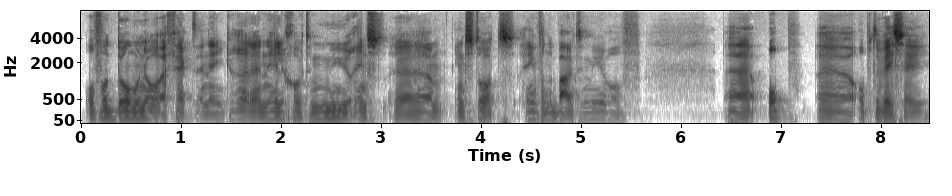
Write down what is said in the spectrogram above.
of het domino-effect in één keer een hele grote muur inst, uh, instort, een van de buitenmuren of uh, op, op de wc.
